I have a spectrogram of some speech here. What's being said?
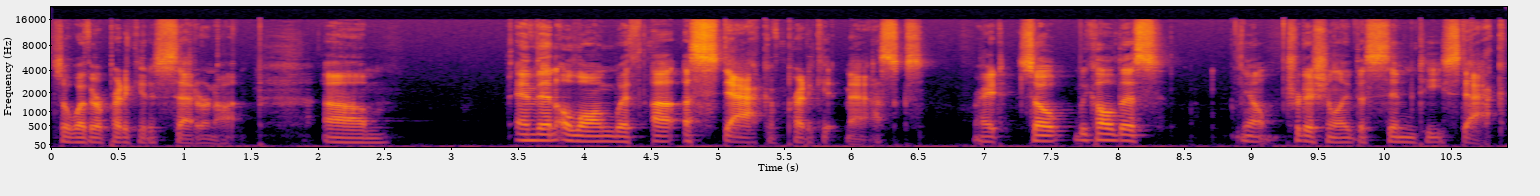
So whether a predicate is set or not. Um, and then along with a, a stack of predicate masks, right? So we call this, you know, traditionally the SIMT stack.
